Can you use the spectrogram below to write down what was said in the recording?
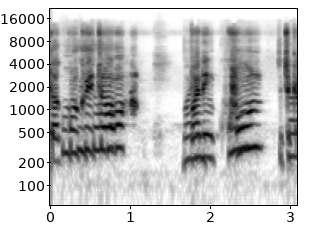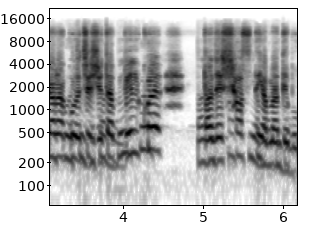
তা প্রকৃত মানে খুন যারা করেছে সেটা বের করে তাদের শাস্তি আমরা দেবো।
